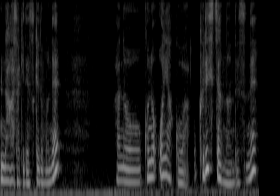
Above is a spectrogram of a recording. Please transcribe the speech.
長崎ですけどもねあのこの親子はクリスチャンなんですね。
